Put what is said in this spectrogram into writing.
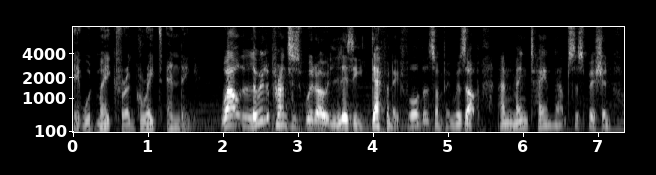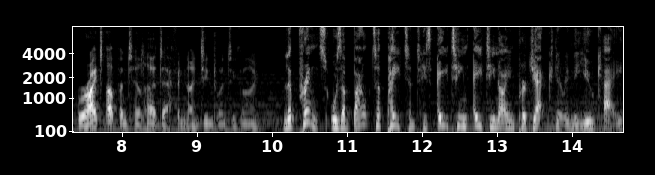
It would make for a great ending. Well, Louis Le Prince's widow Lizzie definitely thought that something was up and maintained that suspicion right up until her death in 1925. Le Prince was about to patent his 1889 projector in the UK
